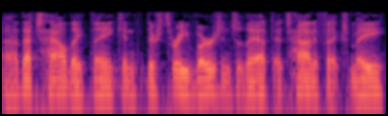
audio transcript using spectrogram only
uh, that's how they think, and there's three versions of that. That's how it affects me.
